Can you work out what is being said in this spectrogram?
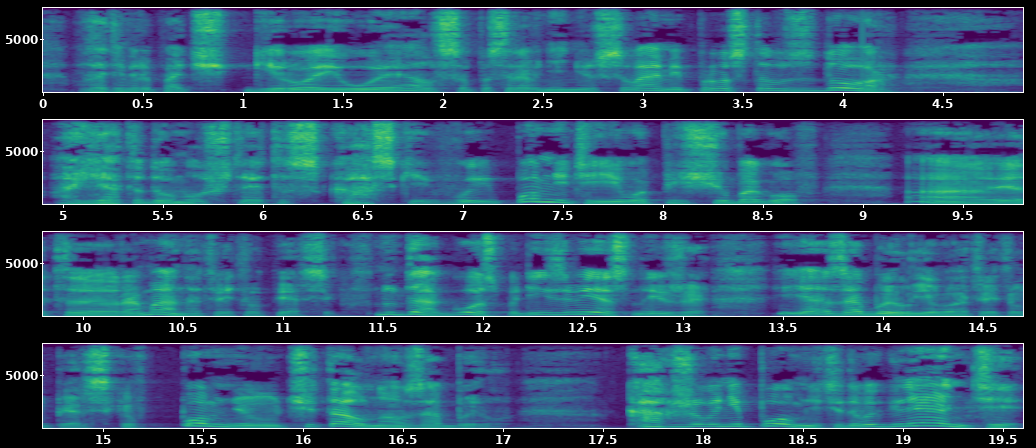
— Владимир Павлович, герои Уэлса по сравнению с вами просто вздор». А я-то думал, что это сказки. Вы помните его «Пищу богов»? А, это роман, ответил Персиков. Ну да, господи, известный же. Я забыл его, ответил Персиков. Помню, читал, но забыл. Как же вы не помните? Да вы гляньте!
